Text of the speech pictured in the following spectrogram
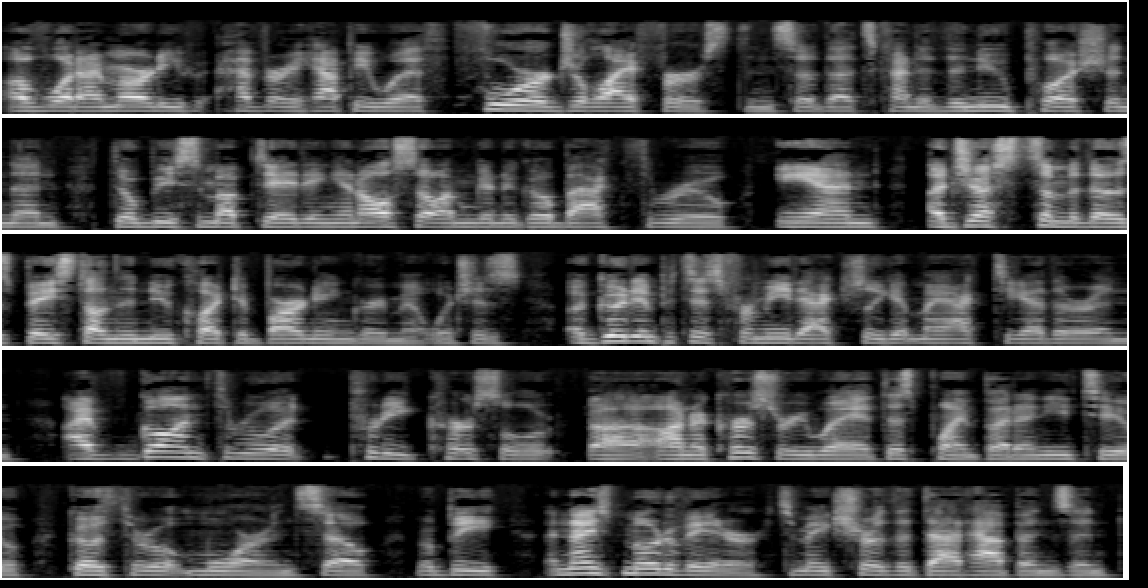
of what I'm already very happy with for July 1st. And so that's kind of the new push. And then there'll be some updating. And also I'm going to go back through and adjust some of those based on the new collective bargaining agreement, which is a good impetus for me to actually get my act together. And I've gone through it pretty cursor uh, on a cursory way at this point, but I need to go through it more. And so it'll be a nice motivator to make sure that that happens. And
